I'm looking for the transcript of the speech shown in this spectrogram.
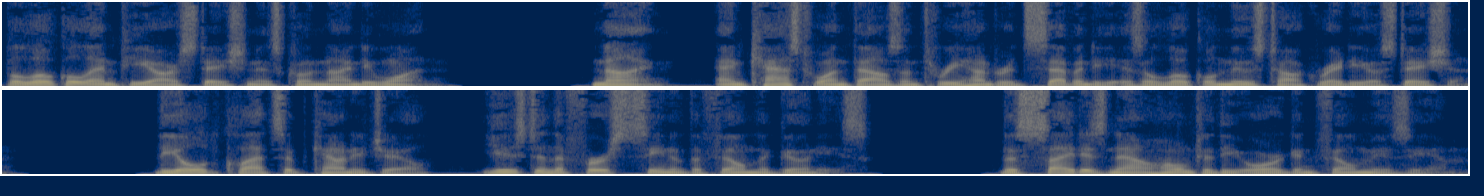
The local NPR station is KONE 91. 9, and KAST 1370 is a local news talk radio station. The old Clatsop County Jail, used in the first scene of the film The Goonies. The site is now home to the Oregon Film Museum.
